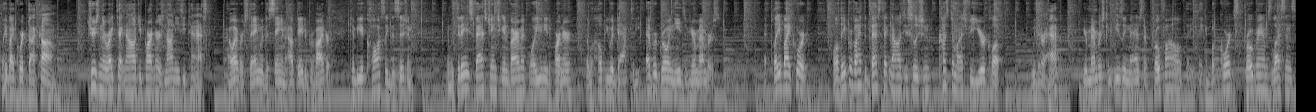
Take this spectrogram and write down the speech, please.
playbycourt.com. Choosing the right technology partner is not an easy task. However, staying with the same outdated provider can be a costly decision. And with today's fast changing environment, well, you need a partner that will help you adapt to the ever growing needs of your members. At Play by Court, well, they provide the best technology solution customized for your club. With their app, your members can easily manage their profile, they, they can book courts, programs, lessons.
